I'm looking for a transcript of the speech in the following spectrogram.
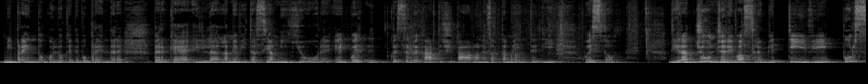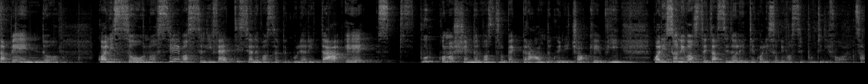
mi prendo quello che devo prendere perché il, la mia vita sia migliore. E que, queste due carte ci parlano esattamente di questo, di raggiungere i vostri obiettivi pur sapendo quali sono sia i vostri difetti sia le vostre peculiarità e pur conoscendo il vostro background, quindi ciò che vi, quali sono i vostri tassi dolenti e quali sono i vostri punti di forza.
